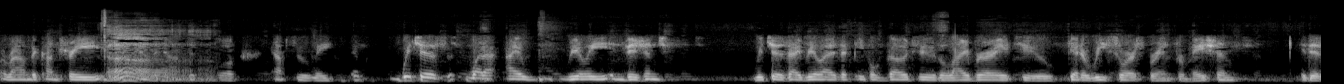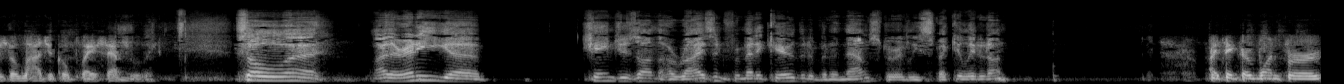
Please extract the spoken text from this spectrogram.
around the country Oh. have adopted the book. Absolutely. Which is what I really envisioned, which is I realize that people go to the library to get a resource for information. It is the logical place, absolutely. So, uh, are there any uh, changes on the horizon for Medicare that have been announced or at least speculated on? I think the one for,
